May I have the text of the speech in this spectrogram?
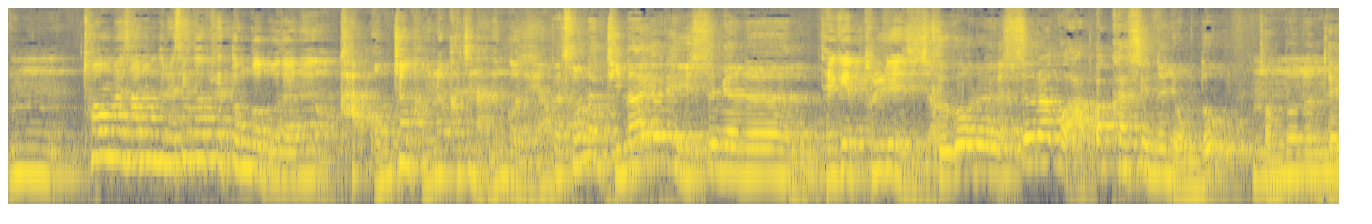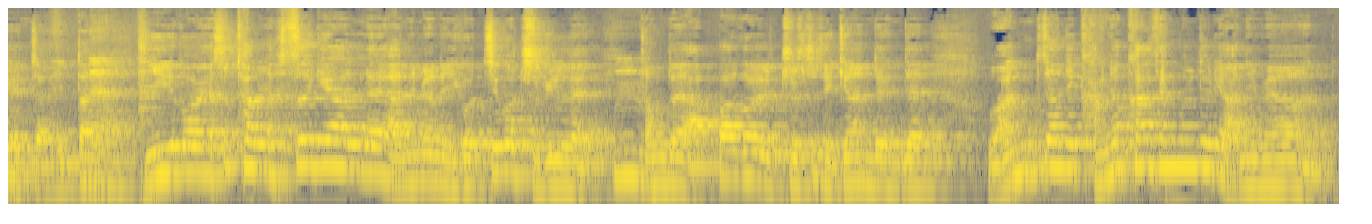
음, 처음에 사람들이 생각했던 것보다는 가- 엄청 강력하진 않은 거네요. 그러니까 손에 디나이얼이 있으면은 되게 불리해지죠. 그거를 쓰라고 압박할 수 있는 용도 정도는 음. 되겠죠. 일단 네. 이거에 수탈을 쓰게 할래 아니면 이거 찍어 죽일래 음. 정도의 압박을 줄 수도 있긴 한데 근데 완전히 강력한 생물들이 아니면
